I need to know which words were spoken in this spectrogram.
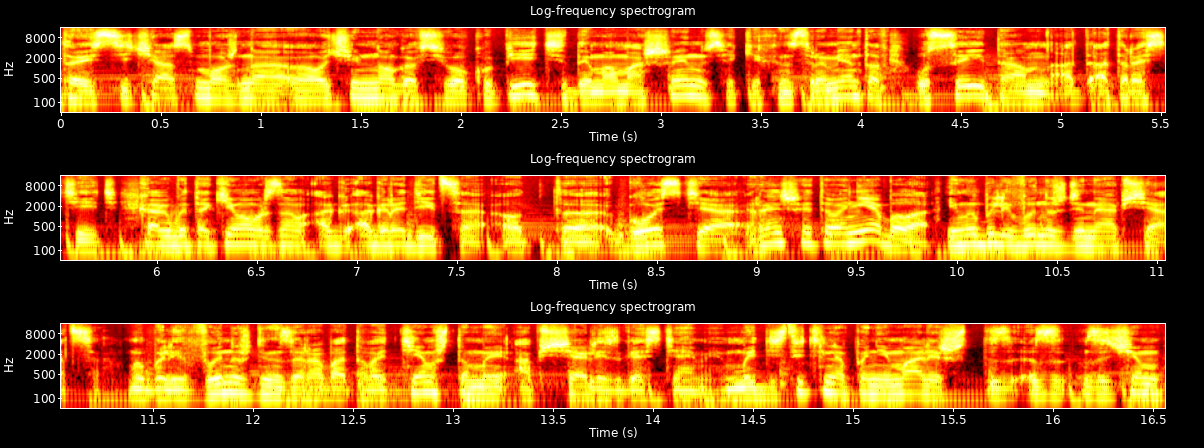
То есть сейчас можно очень много всего купить, дымомашин, всяких инструментов, усы там от, отрастить. Как бы таким образом оградиться от э, гостя. Раньше этого не было, и мы были вынуждены общаться. Мы были вынуждены зарабатывать тем, что мы общались с гостями. Мы действительно понимали, что, зачем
